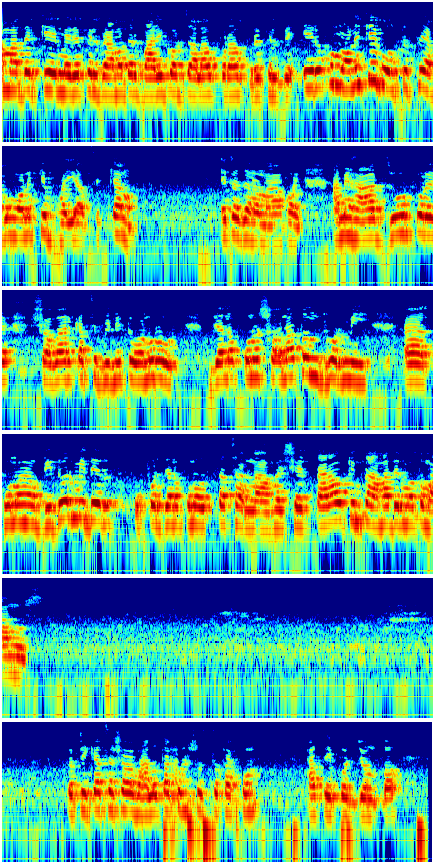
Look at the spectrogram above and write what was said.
আমাদেরকে মেরে ফেলবে, আমাদের বাড়িঘর জ্বালাও পোড়াও করে ফেলবে। এরকম অনেকেই বলতেছে এবং অনেকে ভয় আছে। কেন? এটা যেন না হয়। আমি হাত জোর করে সবার কাছে বিনীত অনুরোধ, যেন কোনো সনাতন ধর্মী কোনো বিধর্মীদের উপর যেন কোনো অত্যাচার না হয়, সে তারাও কিন্তু আমাদের মতো মানুষ। তো ঠিক আছে, সবাই ভালো থাকুন, সুস্থ থাকুন। আজ এ পর্যন্ত।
